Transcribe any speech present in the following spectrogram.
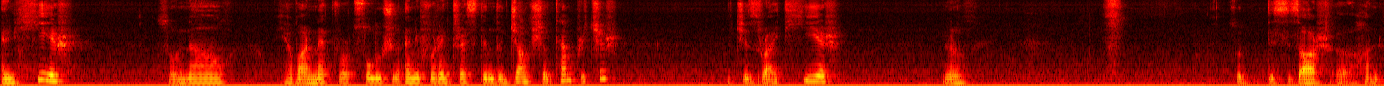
And here so now we have our network solution. And if we're interested in the junction temperature which is right here you know. So this is our uh, 100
